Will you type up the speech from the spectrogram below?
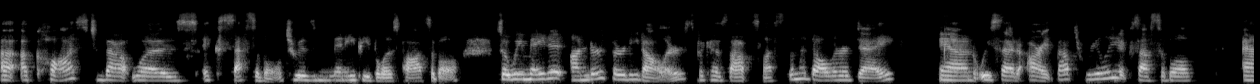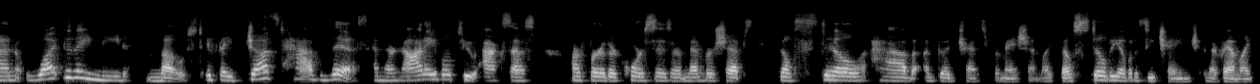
a, a cost that was accessible to as many people as possible. So we made it under $30 because that's less than a dollar a day. And we said, all right, that's really accessible. And what do they need most? If they just have this and they're not able to access our further courses or memberships, they'll still have a good transformation. Like they'll still be able to see change in their family.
